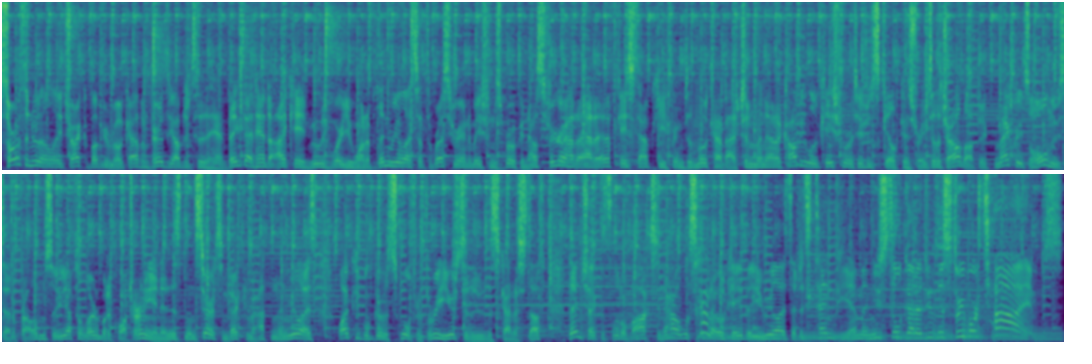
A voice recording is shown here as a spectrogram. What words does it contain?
Start with a new NLA track above your mocap and pair the object to the hand. Bank that hand to IK and move it where you want it, but then realize that the rest of your animation is broken. Now so figure out how to add an FK snap keyframe to the mocap action, and then add a copy location rotation scale constraint to the child object. And that creates a whole new set of problems, so you have to learn what a quaternion is, and then stare at some vector math, and then realize why people go to school for three years to do this kind of stuff. Then check this little box, and now it looks kind of okay, but you realize that it's 10 p.m. and you still gotta do this three more times!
